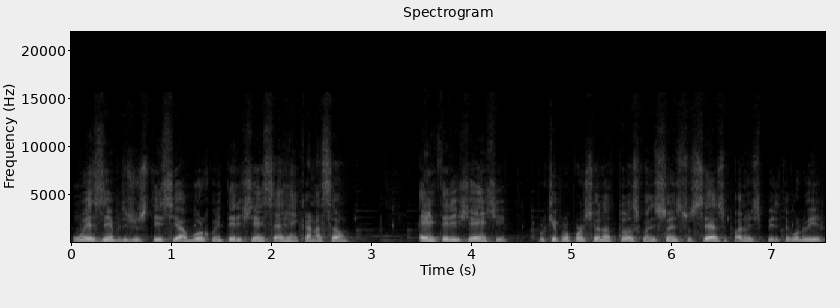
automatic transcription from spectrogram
Um exemplo de justiça e amor com inteligência é a reencarnação. É inteligente porque proporciona todas as condições de sucesso para um espírito evoluir.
